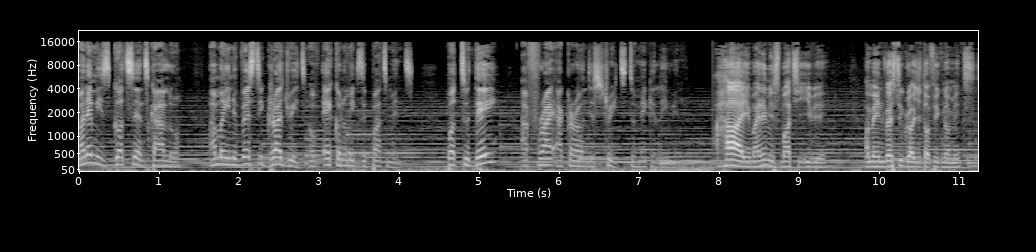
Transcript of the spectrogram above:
my name is Godsense Carlo. I'm a university graduate of economics department. But today, I fry akara on the streets to make a living. Hi, my name is Mati Ive. I'm a university graduate of economics,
